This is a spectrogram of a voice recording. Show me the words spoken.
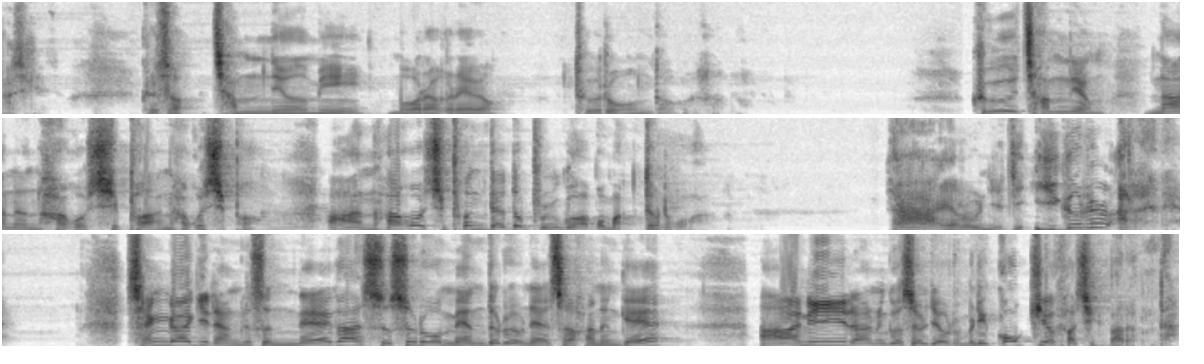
아시겠죠? 그래서 잡념이 뭐라 그래요? 들어온다고 해서. 그 잡념, 나는 하고 싶어, 안 하고 싶어? 안 하고 싶은데도 불구하고 막 들어와. 야, 여러분, 이제 이거를 알아야 돼. 생각이라는 것은 내가 스스로 만들어내서 하는 게 아니라는 것을 여러분이 꼭 기억하시기 바랍니다.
